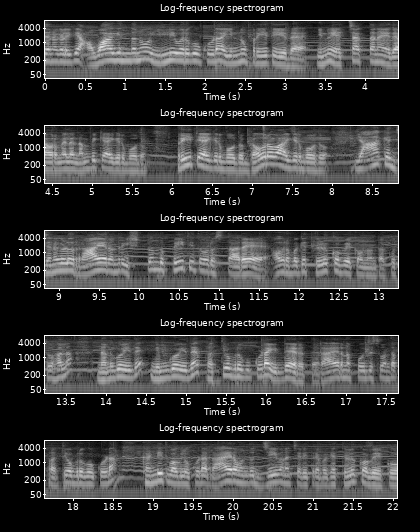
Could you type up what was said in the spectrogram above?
ಜನಗಳಿಗೆ ಅವಾಗಿಂದನೂ ಇಲ್ಲಿವರೆಗೂ ಕೂಡ ಇನ್ನೂ ಪ್ರೀತಿ ಇದೆ? ಇನ್ನೂ ಹೆಚ್ಚಾಗ್ತಾನೆ ಇದೆ, ಅವ್ರ ಮೇಲೆ ನಂಬಿಕೆ ಆಗಿರ್ಬೋದು, ಪ್ರೀತಿ ಆಗಿರ್ಬೋದು, ಗೌರವ ಆಗಿರ್ಬೋದು. ಯಾಕೆ ಜನಗಳು ರಾಯರಂದ್ರೆ ಇಷ್ಟೊಂದು ಪ್ರೀತಿ ತೋರಿಸ್ತಾರೆ? ಅವರ ಬಗ್ಗೆ ತಿಳ್ಕೊಬೇಕು ಅನ್ನೋಂಥ ಕುತೂಹಲ ನನಗೂ ಇದೆ, ನಿಮಗೂ ಇದೆ ಪ್ರತಿಯೊಬ್ಬರಿಗೂ ಕೂಡ ಇದ್ದೇ ಇರುತ್ತೆ. ರಾಯರನ್ನ ಪೂಜಿಸುವಂಥ ಪ್ರತಿಯೊಬ್ಬರಿಗೂ ಕೂಡ ಖಂಡಿತವಾಗ್ಲೂ ಕೂಡ ರಾಯರ ಒಂದು ಜೀವನ ಚರಿತ್ರೆ ಬಗ್ಗೆ ತಿಳ್ಕೋಬೇಕು.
